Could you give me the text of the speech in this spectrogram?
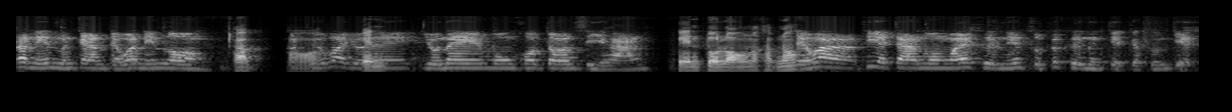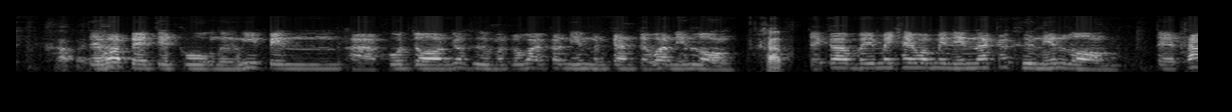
ก็เน้นเหมือนกันแต่ว่าเน้นรองครับก็อ๋อถือว่าอยู่เป็นในอยู่ในวงโคจรสี่หาง เป็นตัวรองนะครับเนาะแต่ว่าที่อาจารย์วงไว้คือเน้นสุดก็คือหนึ่งเจ็ดกับศูนย์เจ็ดครับอจรย์แต่ว่าเป็นเจ็ดโกงหนึ่งนี่เป็นอ่าโคจรก็คือมันก็ว่าก็เน้นเหมือนกันแต่ว่าเน้นรองครับ แต่ก็ไม่ไม่ใช่ว่าไม่เน้นนะก็คือเน้นรอง แต่ถ้า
